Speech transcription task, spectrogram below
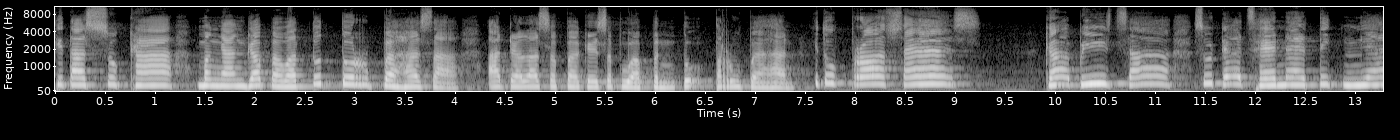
kita suka menganggap bahwa tutur bahasa adalah sebagai sebuah bentuk perubahan. Itu proses. Gak bisa, sudah genetiknya.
